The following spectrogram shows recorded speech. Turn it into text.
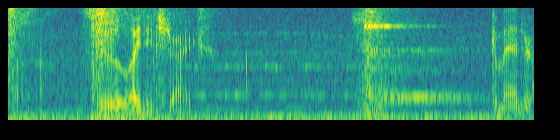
uh, let's do lightning strike Commander,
